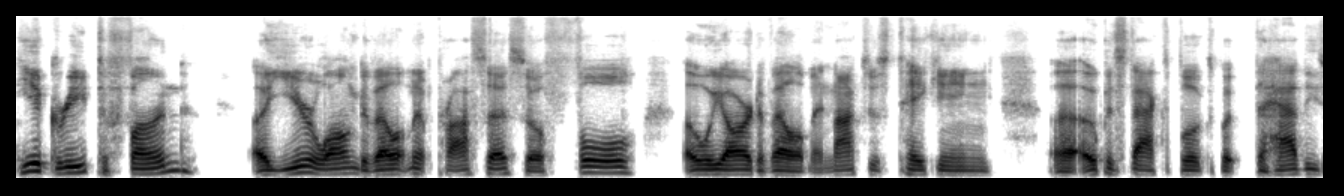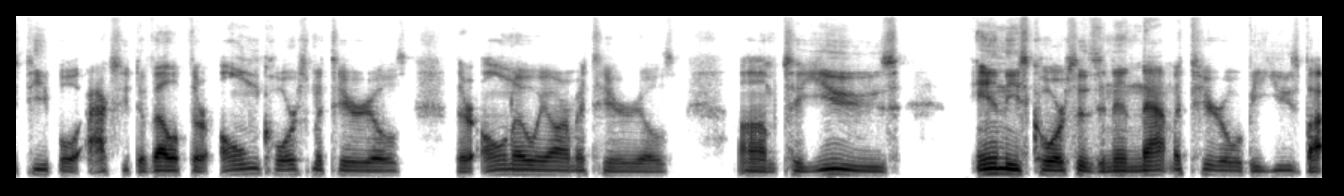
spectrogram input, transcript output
He agreed to fund a year-long development process, so a full OER development, not just taking uh, OpenStax books, but to have these people actually develop their own course materials, their own OER materials um, to use in these courses. And then that material will be used by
